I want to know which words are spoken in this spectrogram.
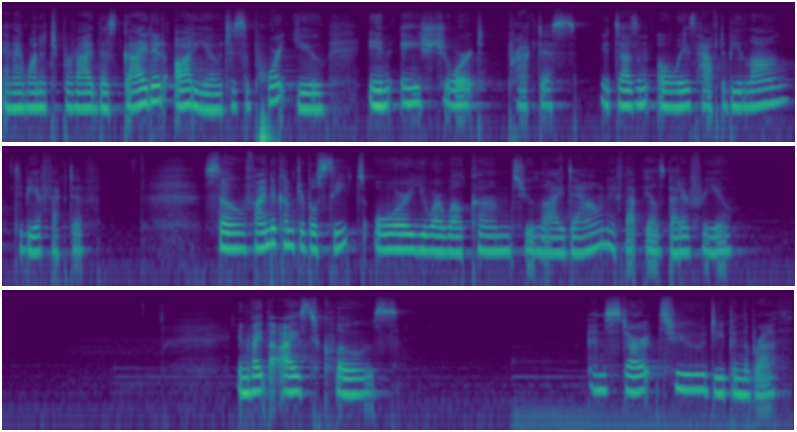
And I wanted to provide this guided audio to support you in a short practice. It doesn't always have to be long to be effective. So find a comfortable seat, or you are welcome to lie down if that feels better for you. Invite the eyes to close and start to deepen the breath.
